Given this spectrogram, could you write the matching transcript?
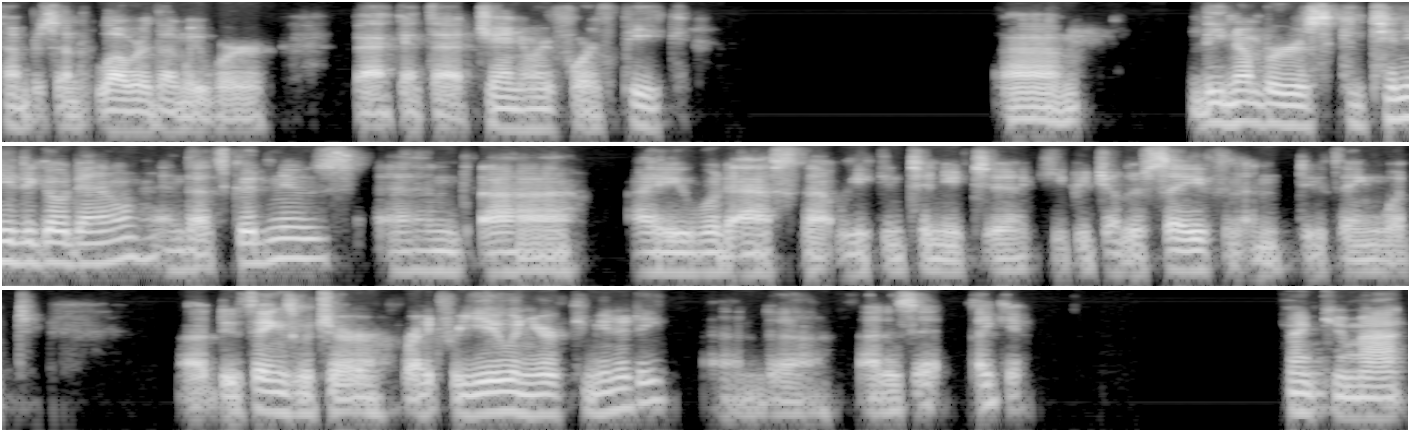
10% lower than we were back at that January 4th peak. Um, the numbers continue to go down, and that's good news. And uh, I would ask that we continue to keep each other safe and, and do thing what uh, do things which are right for you and your community. And uh, that is it. Thank you. Thank you, Matt.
